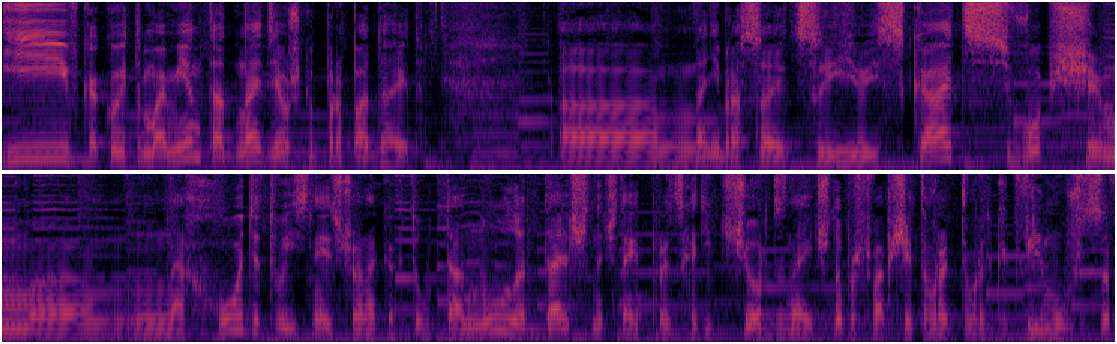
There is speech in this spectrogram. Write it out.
И в какой-то момент одна девушка пропадает. А, они бросаются ее искать. В общем, а, находят, выясняется, что она как-то утонула. Дальше начинает происходить черт знает что, потому что вообще-то вроде, вроде как фильм ужасов.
